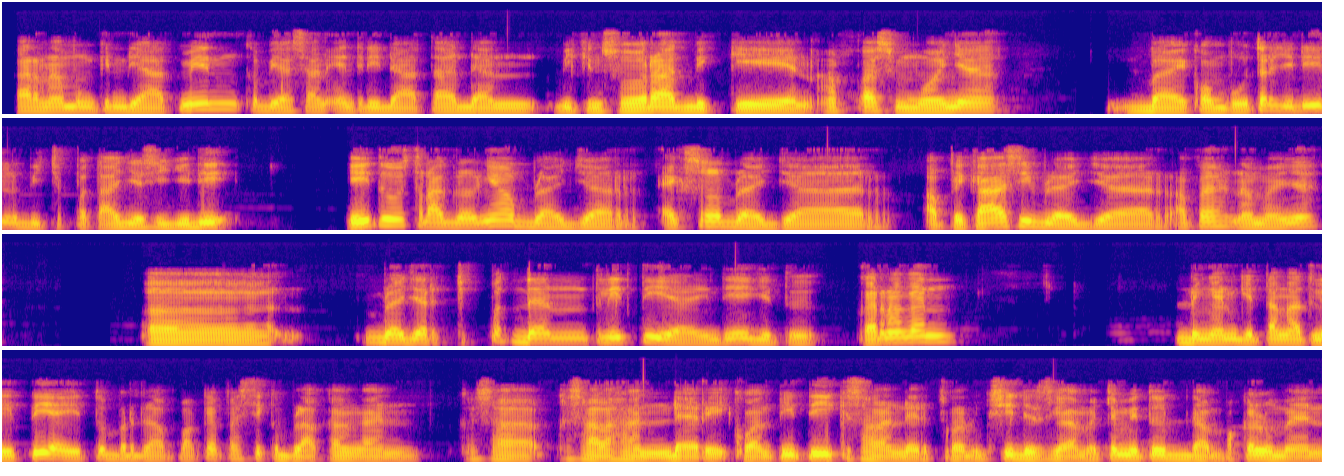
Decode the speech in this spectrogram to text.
karena mungkin di admin kebiasaan entry data dan bikin surat, bikin apa semuanya by komputer jadi lebih cepet aja sih. Jadi itu struggle-nya belajar Excel, belajar aplikasi, belajar apa namanya? eh belajar cepet dan teliti ya intinya gitu. Karena kan dengan kita nggak teliti ya itu berdampaknya pasti ke belakang kan Kesa- kesalahan dari kuantiti kesalahan dari produksi dan segala macam itu dampaknya lumayan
